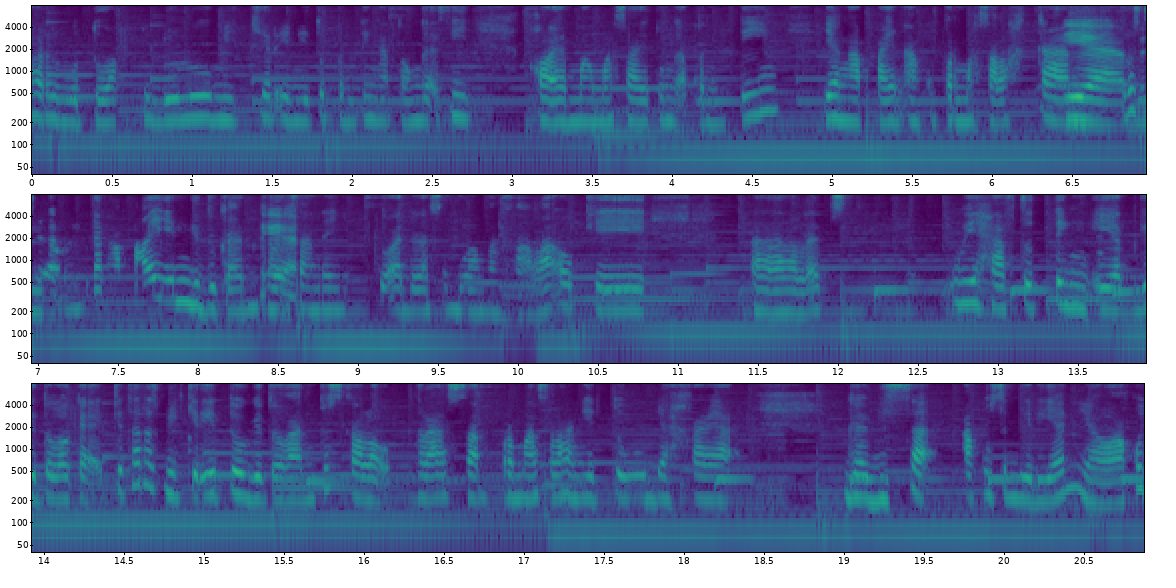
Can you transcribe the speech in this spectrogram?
harus butuh waktu dulu mikir ini tuh penting atau enggak sih kalau emang masalah itu enggak penting ya ngapain aku permasalahkan Iya, terus ya ngapain gitu kan kalau Iya. seandainya itu adalah sebuah masalah oke uh, let's we have to think it gitu loh. Kayak kita harus mikir itu gitu kan. Terus kalau ngerasa permasalahan itu udah kayak nggak bisa aku sendirian ya aku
